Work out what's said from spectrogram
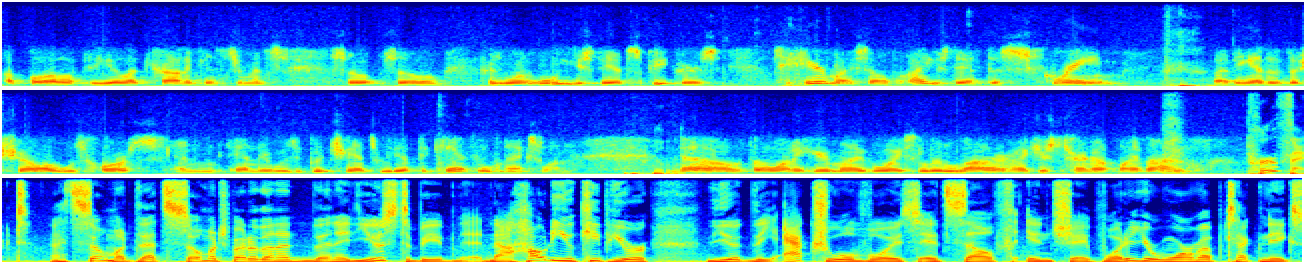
above the electronic instruments. So, so because when we used to have speakers, to hear myself, I used to have to scream. By the end of the show, I was hoarse, and and there was a good chance we'd have to cancel the next one. Now, if I want to hear my voice a little louder, I just turn up my volume perfect. That's so much. That's so much better than it, than it used to be. Now, how do you keep your the, the actual voice itself in shape? What are your warm up techniques?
